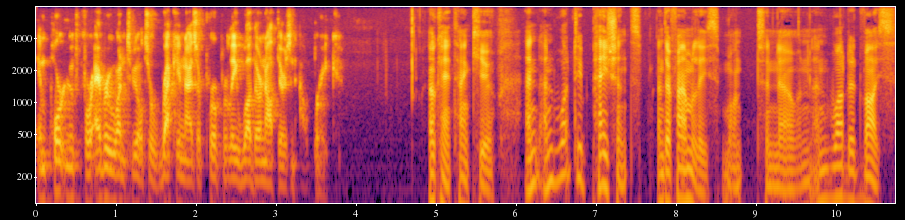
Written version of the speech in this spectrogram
important for everyone to be able to recognize appropriately whether or not there's an outbreak. Okay, thank you. And and what do patients and their families want to know, and, and what advice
